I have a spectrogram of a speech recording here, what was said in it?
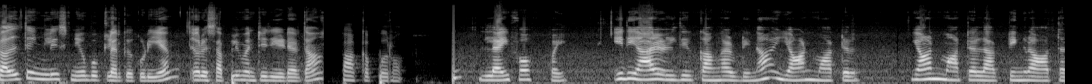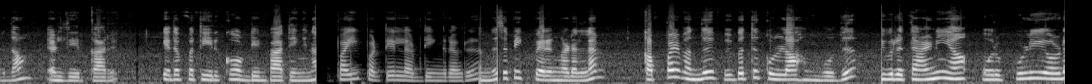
டுவெல்த் இங்கிலீஷ் நியூ புக்கில் இருக்கக்கூடிய ஒரு சப்ளிமெண்ட்ரி ரீடர் தான் பார்க்க போகிறோம் லைஃப் ஆஃப் பை இது யார் எழுதியிருக்காங்க அப்படின்னா யான் மார்டல் யான் மார்டல் அப்படிங்கிற ஆத்தர் தான் எழுதியிருக்காரு. எதை பற்றி இருக்கும் அப்படின்னு பார்த்தீங்கன்னா பை பட்டேல் அப்படிங்கிறவர். பசிபிக் பெருங்கடலில் கப்பல் வந்து விபத்துக்குள்ளாகும் போது இவர் தனியாக ஒரு புலியோட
